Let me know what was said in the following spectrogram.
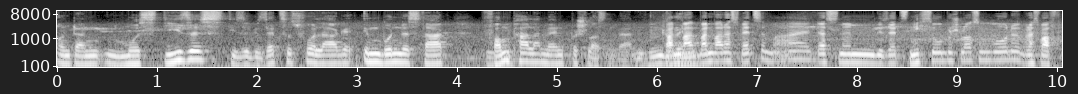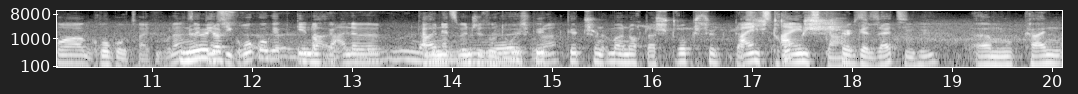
und dann muss dieses, diese Gesetzesvorlage im Bundestag vom Parlament beschlossen werden. Mhm. Wann war, wann war das letzte Mal, dass ein Gesetz nicht so beschlossen wurde? Das war vor GroKo-Zeiten, oder? Nö, Seitdem das- es die GroKo gibt, gehen doch Nein, alle nein, Kabinettswünsche so nö, durch, es geht, oder? geht schon immer noch das Strucksche, das Eins- Strucksche. Gesetz. Mhm. Ähm, kein,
